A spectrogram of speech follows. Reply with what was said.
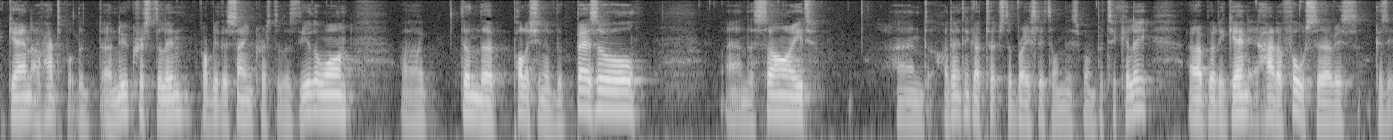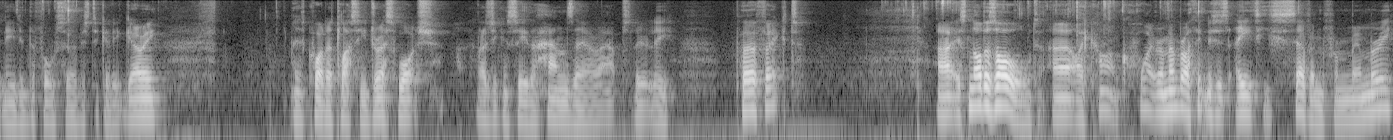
Again, I've had to put the, a new crystal in, probably the same crystal as the other one. Uh, done the polishing of the bezel and the side and I don't think I touched the bracelet on this one particularly uh, but again it had a full service because it needed the full service to get it going. It's quite a classy dress watch. As you can see the hands there are absolutely perfect. Uh, it's not as old. Uh, I can't quite remember. I think this is 87 from memory.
